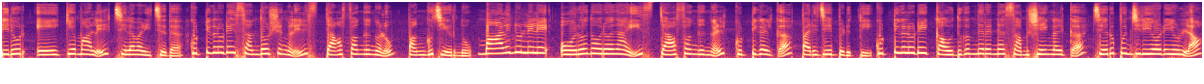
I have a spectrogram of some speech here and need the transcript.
തിരൂർ എ കെ മാളിൽ ചിലവഴിച്ചത്. കുട്ടികളുടെ സന്തോഷങ്ങളിൽ സ്റ്റാഫ് അംഗങ്ങളും പങ്കുചേർന്നു. മാളിനുള്ളിലെ ഓരോന്നോരോന്നായി സ്റ്റാഫ് അംഗങ്ങൾ കുട്ടികൾക്ക് പരിചയപ്പെടുത്തി. കുട്ടികളുടെ കൗതുകം നിറഞ്ഞ സംശയങ്ങൾക്ക് ചെറുപുഞ്ചിരിയോടെയുള്ള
